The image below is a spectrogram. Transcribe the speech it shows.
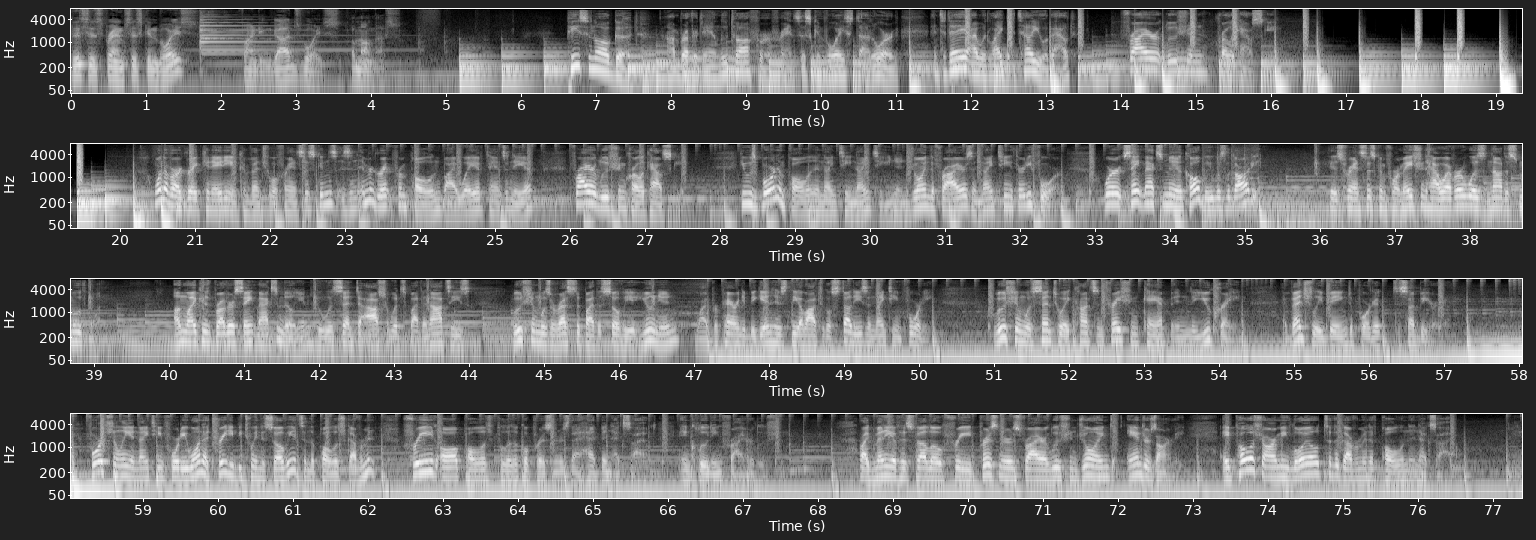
This is Franciscan Voice, finding God's voice among us. Peace and all good. I'm Brother Dan Lutoff for FranciscanVoice.org, and today I would like to tell you about Friar Lucjan Królikowski. One of our great Canadian conventual Franciscans is an immigrant from Poland by way of Tanzania, Friar Lucjan Królikowski. He was born in Poland in 1919 and joined the Friars in 1934, where St. Maximilian Kolbe was the guardian. His Franciscan formation, however, was not a smooth one. Unlike his brother St. Maximilian, who was sent to Auschwitz by the Nazis, Lucjan was arrested by the Soviet Union while preparing to begin his theological studies in 1940. Lucjan was sent to a concentration camp in the Ukraine, eventually being deported to Siberia. Fortunately, in 1941, a treaty between the Soviets and the Polish government freed all Polish political prisoners that had been exiled, including Friar Lucjan. Like many of his fellow freed prisoners, Friar Lucjan joined Anders' army, a Polish army loyal to the government of Poland in exile.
